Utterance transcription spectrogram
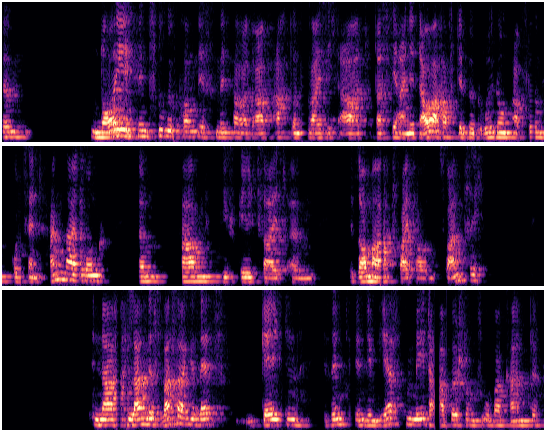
Ähm, neu hinzugekommen ist mit Paragraph 38a, dass wir eine dauerhafte Begrünung ab 5% Hangneigung haben. Dies gilt seit Sommer 2020 nach Landeswassergesetz gelten, sind in dem ersten Meter Abböschungsoberkante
